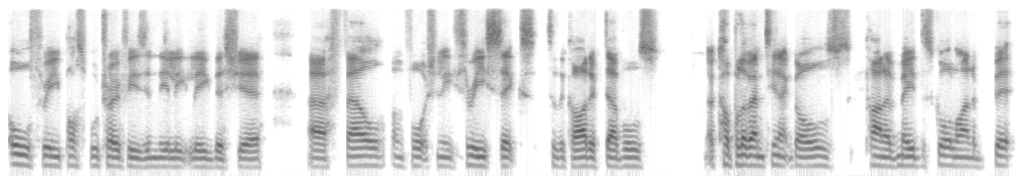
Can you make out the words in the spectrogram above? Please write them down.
all three possible trophies in the Elite League this year. Uh, fell unfortunately three six to the Cardiff Devils. A couple of empty net goals kind of made the scoreline a bit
